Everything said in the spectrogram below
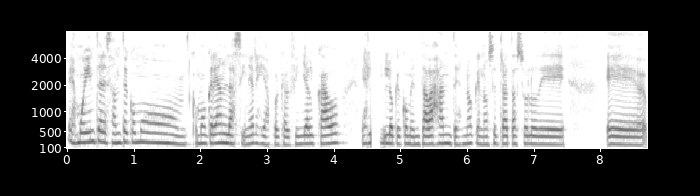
Es muy interesante cómo, cómo, crean las sinergias, porque al fin y al cabo es lo que comentabas antes, ¿no? Que no se trata solo de eh,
